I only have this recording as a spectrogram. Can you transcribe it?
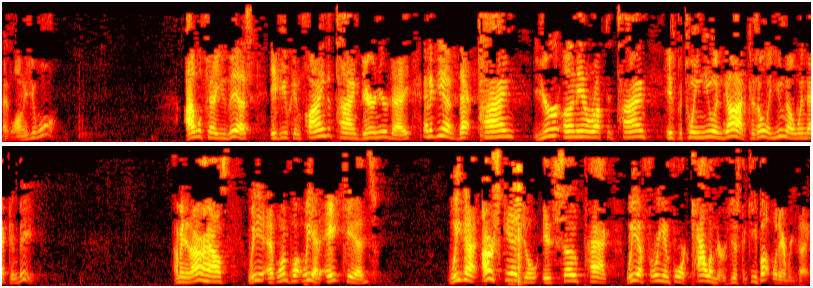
As long as you want. I will tell you this, if you can find a time during your day, and again, that time, your uninterrupted time, is between you and God, because only you know when that can be. I mean, at our house, we, at one point, we had eight kids. We got, our schedule is so packed, we have three and four calendars just to keep up with everything.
